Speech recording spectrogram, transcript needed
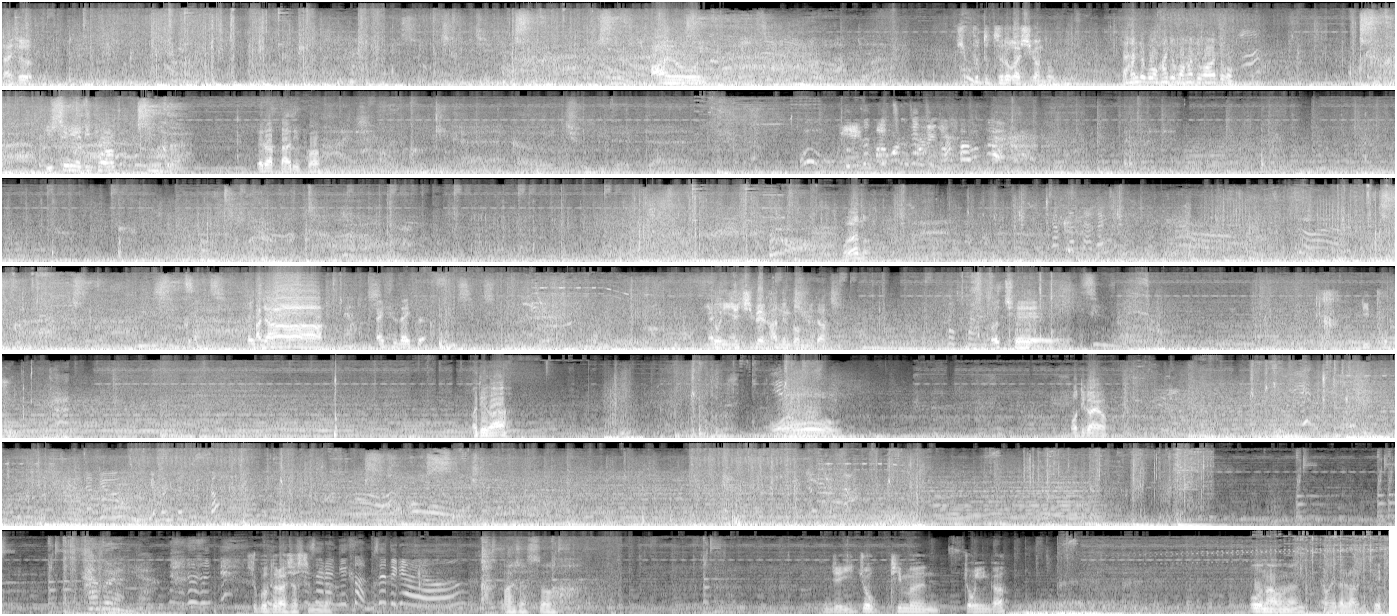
나이스 아유 시프트 들어갈 시간도 없네. 야, 한조공 한조공 한조공 한조공. 2층에 리퍼. 내려왔다 리퍼. 궁극기 충전 중이야. 뭐야 넌? 가자. 나이스 나이스. 이건 이제 집에 가는 겁니다. 그렇지 승리. 리포 궁 어디가 어디 가요? 수고들 하셨습니다 감사드려요. 마셨어 이제 이쪽 팀은 쫑인가? 또 나오면 더 해달라 그랬지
